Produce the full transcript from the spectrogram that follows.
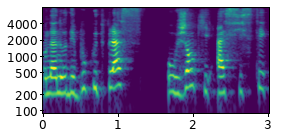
on a donné beaucoup de place aux gens qui assistaient.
